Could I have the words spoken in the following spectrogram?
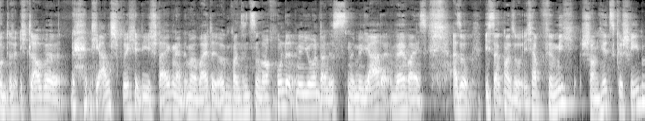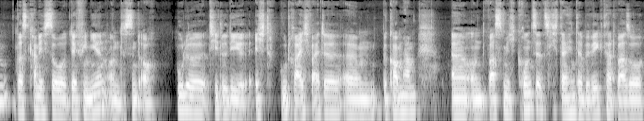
und ich glaube, die Ansprüche, die steigen dann immer weiter. Irgendwann sind es nur noch 100 Millionen, dann ist es eine Milliarde, wer weiß. Also ich sag mal so, ich habe für mich schon Hits geschrieben, das kann ich so definieren und es sind auch coole Titel, die echt gut Reichweite ähm, bekommen haben. Äh, und was mich grundsätzlich dahinter bewegt hat, war so,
